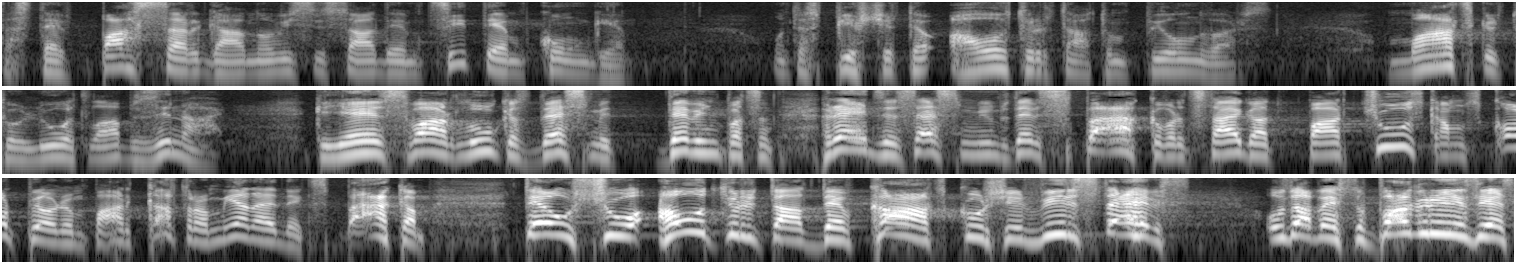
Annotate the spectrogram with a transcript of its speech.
Tas tevi pasargā no visiem citiem kungiem, un tas piešķir tev autoritāti un pilnvaru. Mācekļi to ļoti labi zināja. Ka Jēzus vārds Lūkas 10, 19. Redziet, es esmu jums devis spēku, varat staigāt pāri čūskām, skorpionam, pāri katram ienaidniekam spēkam. Tev šo autoritāti deva kāds, kurš ir virs tevis. Un tāpēc tu pagriezies,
